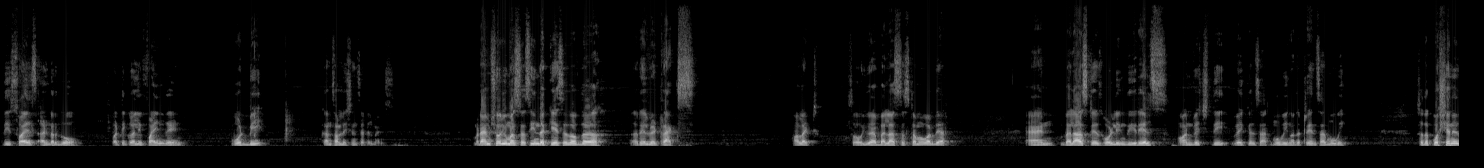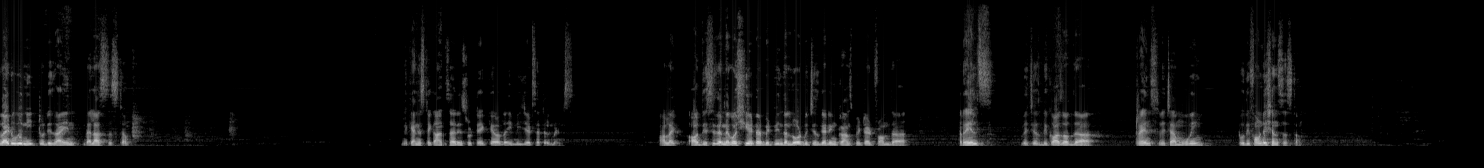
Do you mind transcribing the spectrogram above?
the soils undergo particularly fine grained would be consolidation settlements but I am sure you must have seen the cases of the railway tracks alright. So, you have ballast system over there and ballast is holding the rails on which the vehicles are moving or the trains are moving. So, the question is why do we need to design ballast system? Mechanistic answer is to take care of the immediate settlements alright or this is a negotiator between the load which is getting transmitted from the rails which is because of the trains which are moving to the foundation system.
